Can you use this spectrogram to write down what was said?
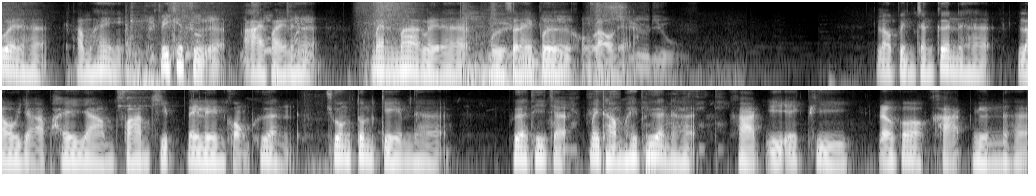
ด้วยนะฮะทำให้มิเคสึอตายไปนะฮะแม่นมากเลยนะฮะมือสไนเปอร์ของเราเนี่ย เราเป็นจังเกิลนะฮะเราอย่าพยายามฟาร์มคลิปในเลนของเพื่อนช่วงต้นเกมนะฮะเพื่อที่จะไม่ทำให้เพื่อนนะฮะขาด EXP แล้วก็ขาดเงินนะฮะ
